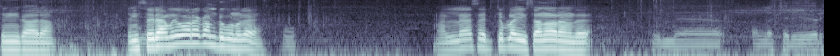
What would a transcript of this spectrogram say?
സിംഗാര. ഇൻസ്റ്റാഗ്രാമിൽ കുറെ കണ്ടുപോണു അല്ലേ നല്ല സെറ്റ് പ്ലേസ് ആണെന്ന് പറയണത്. പിന്നെ നല്ല ചെറിയൊരു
